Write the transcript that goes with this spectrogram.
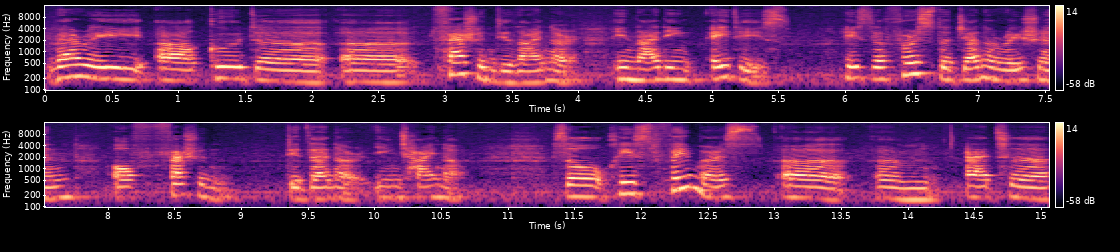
very uh, good uh, uh fashion designer in 1980s. He's the first generation of fashion designer in China. So he's famous um, at uh,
